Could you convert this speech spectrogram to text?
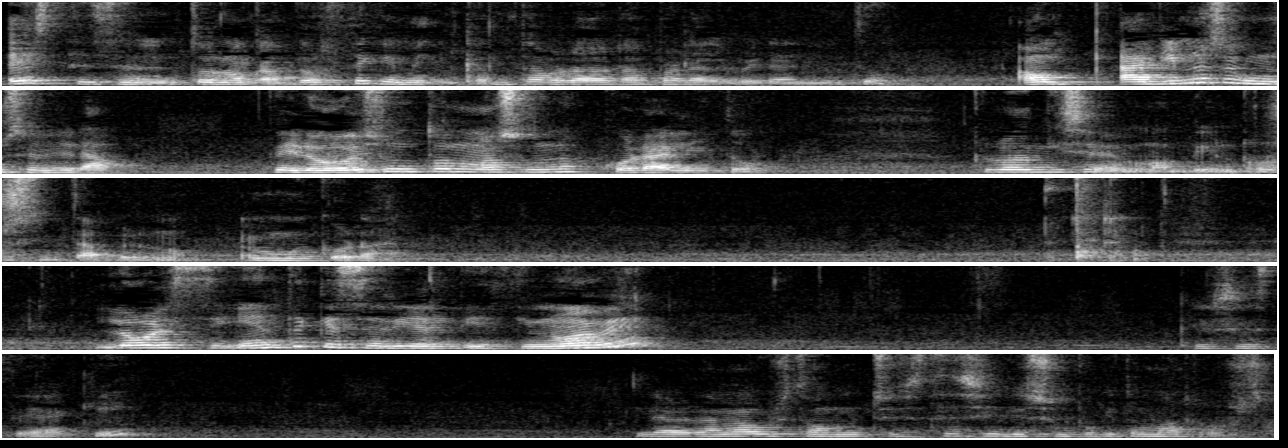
Este es en el tono 14, que me encanta ahora para el veranito. Aquí no sé cómo se verá, pero es un tono más o menos coralito. Creo que aquí se ve más bien rosita, pero no, es muy coral. Luego el siguiente, que sería el 19, que es este de aquí. La verdad me ha gustado mucho, este sí que es un poquito más rosa.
